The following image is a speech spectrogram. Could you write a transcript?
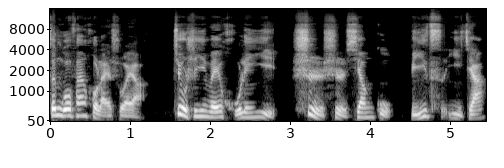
曾国藩后来说呀，就是因为胡林翼事事相顾，彼此一家，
